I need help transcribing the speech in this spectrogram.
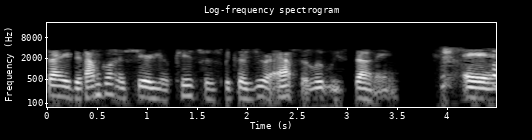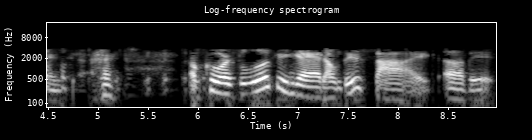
say that I'm going to share your pictures because you're absolutely stunning. And of course, looking at on this side of it,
